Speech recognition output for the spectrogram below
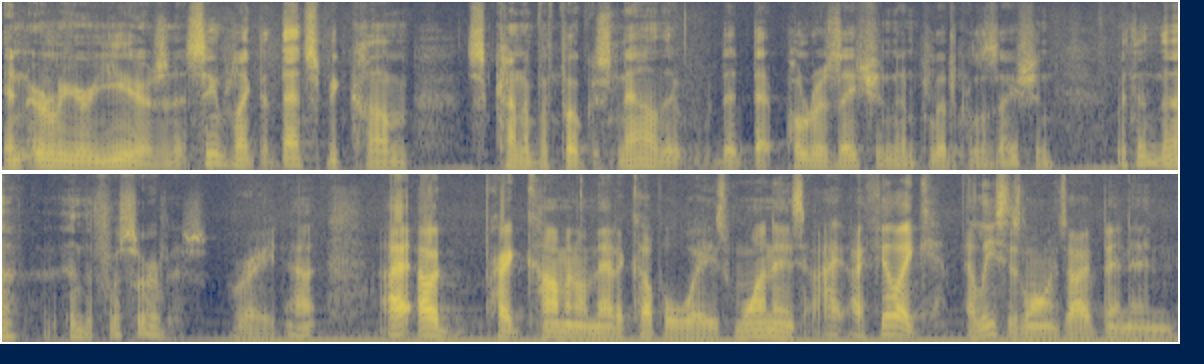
in earlier years. And it seems like that that's become kind of a focus now, that that, that polarization and politicalization within the in the service. Right. Uh, I, I, would probably comment on that a couple ways. One is I, I, feel like at least as long as I've been in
